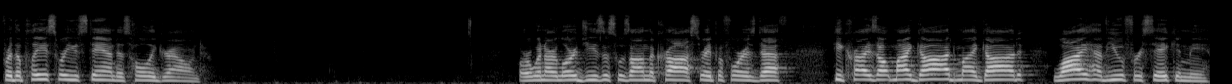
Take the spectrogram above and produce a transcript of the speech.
for the place where you stand is holy ground. Or when our Lord Jesus was on the cross right before his death, he cries out, My God, my God, why have you forsaken me?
